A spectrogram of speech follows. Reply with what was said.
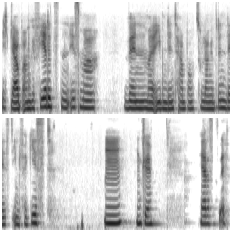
ich glaube, am gefährdetsten ist man, wenn man eben den Tampon zu lange drin lässt, ihn vergisst. Mm, okay. Ja, das ist echt,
